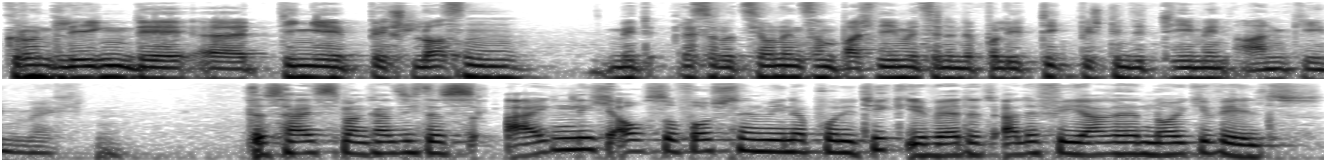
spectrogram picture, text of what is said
grundlegende äh, Dinge beschlossen mit Resolutionen, zum Beispiel, wie wir in der Politik bestimmte Themen angehen möchten. Das heißt, man kann sich das eigentlich auch so vorstellen wie in der Politik. Ihr werdet alle vier Jahre neu gewählt,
